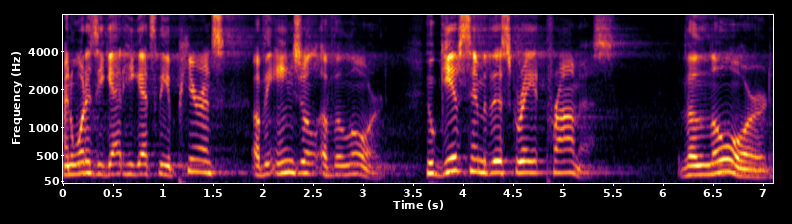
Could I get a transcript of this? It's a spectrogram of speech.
And what does he get? He gets the appearance of the angel of the Lord, who gives him this great promise The Lord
